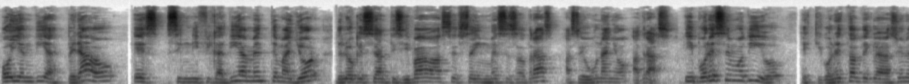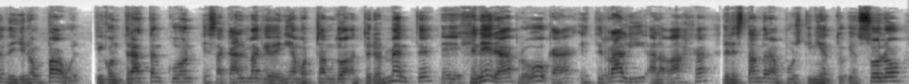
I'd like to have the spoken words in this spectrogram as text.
hoy en día esperado es significativamente mayor de lo que se anticipaba hace seis meses atrás, hace un año atrás. Y por ese motivo es que con estas declaraciones de Jerome Powell, que contrastan con esa calma que venía mostrando anteriormente, eh, genera, provoca este rally a la baja del Standard Poor's 500, que en solo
